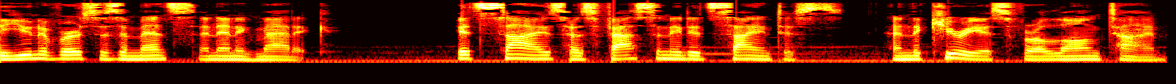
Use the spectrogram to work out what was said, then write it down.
the universe is immense and enigmatic. Its size has fascinated scientists and the curious for a long time.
